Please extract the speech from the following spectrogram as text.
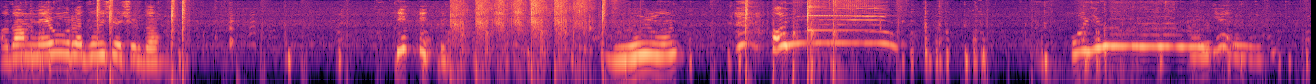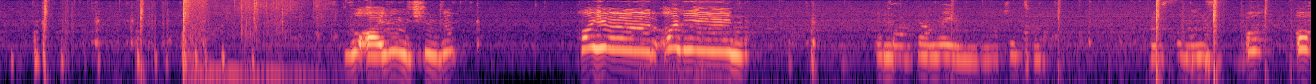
Adam neye uğradığını şaşırdı. Ne oluyor lan? Hayır. Hayır. Bu Aylin içinde. Hayır, Alin. Ben arkandayım. Merak etme. Neyse neyse. Oh, oh.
